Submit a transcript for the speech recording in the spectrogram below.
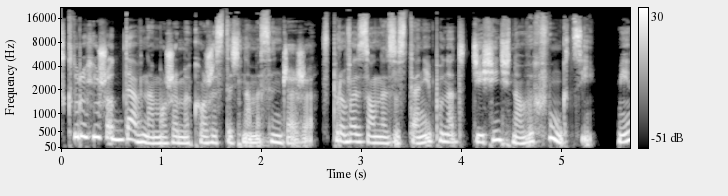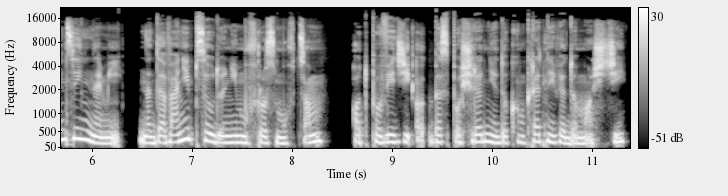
z których już od dawna możemy korzystać na Messengerze. Wprowadzone zostanie ponad 10 nowych funkcji. Między innymi nadawanie pseudonimów rozmówcom, odpowiedzi bezpośrednie do konkretnej wiadomości,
